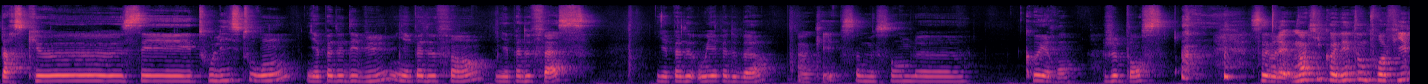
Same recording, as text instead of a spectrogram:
Parce que c'est tout lisse, tout rond, il n'y a pas de début, il n'y a pas de fin, il n'y a pas de face. Il n'y a pas de haut, il n'y a pas de bas. Ok. Ça me semble euh, cohérent, je pense. c'est vrai. Moi qui connais ton profil,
